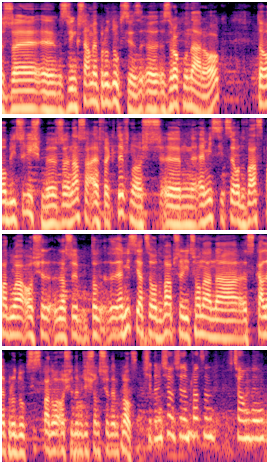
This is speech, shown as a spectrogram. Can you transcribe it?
że e, zwiększamy produkcję z, e, z roku na rok, to obliczyliśmy, że nasza efektywność em, emisji CO2 spadła o, znaczy to emisja CO2 przeliczona na skalę produkcji spadła o 77% 77% w ciągu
